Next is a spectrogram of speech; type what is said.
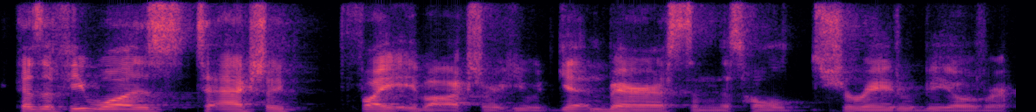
Because if he was to actually fight a boxer, he would get embarrassed and this whole charade would be over.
